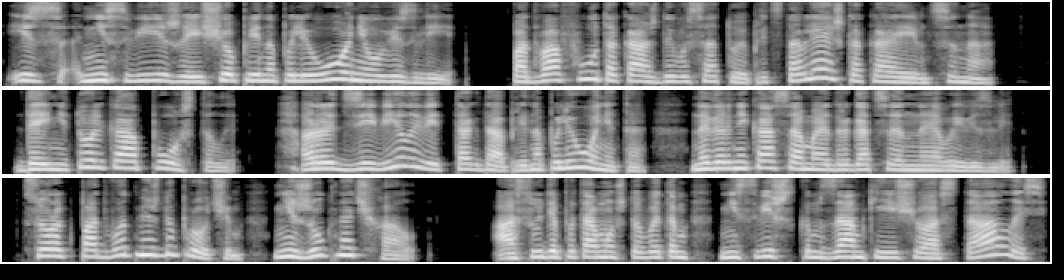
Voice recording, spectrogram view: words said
из Несвижа еще при Наполеоне увезли. По два фута каждой высотой. Представляешь, какая им цена? Да и не только апостолы. Радзивиллы ведь тогда, при Наполеоне-то, наверняка самое драгоценное вывезли. Сорок подвод, между прочим, не жук начхал. А судя по тому, что в этом Несвижском замке еще осталось,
